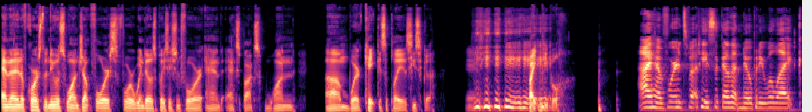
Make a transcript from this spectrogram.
and then of course the newest one, Jump Force for Windows, PlayStation 4, and Xbox One, um, where Kate gets to play as Hisoka and fighting people. I have words about Hisoka that nobody will like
